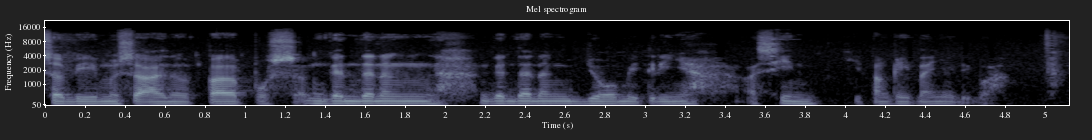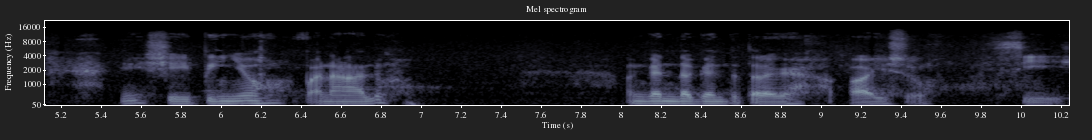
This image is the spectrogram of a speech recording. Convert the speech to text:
Sabihin mo sa ano tapos ang ganda ng ang ganda ng geometry niya. As in kitang kita niyo di ba? Eh, shaping niyo panalo. Ang ganda ganda talaga. Ayos oh see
